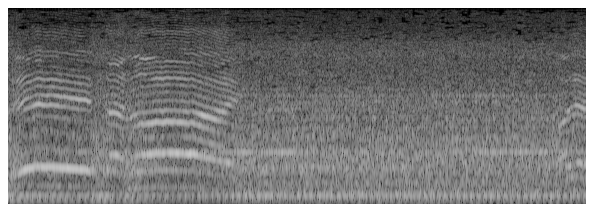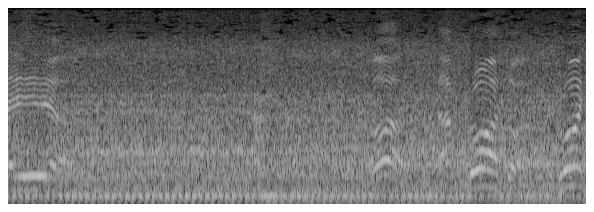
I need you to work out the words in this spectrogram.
Eita, nós! Olha aí, ó. Ó, tá pronto,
